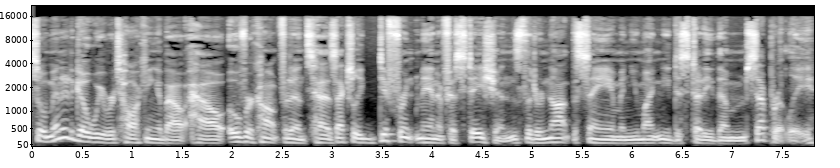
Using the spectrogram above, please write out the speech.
So a minute ago, we were talking about how overconfidence has actually different manifestations that are not the same, and you might need to study them separately.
